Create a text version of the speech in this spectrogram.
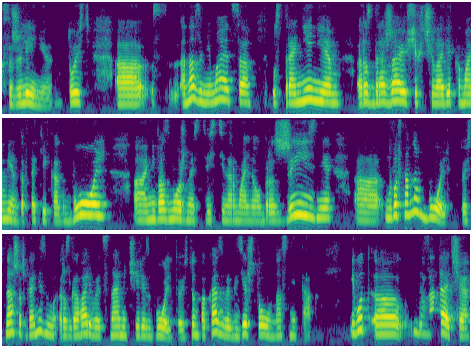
к сожалению. То есть а, она занимается устранением раздражающих человека моментов, такие как боль, а, невозможность вести нормальный образ жизни, а, ну, в основном боль. То есть наш организм разговаривает с нами через боль, то есть он показывает, где что у нас не так. И вот э, да. задача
